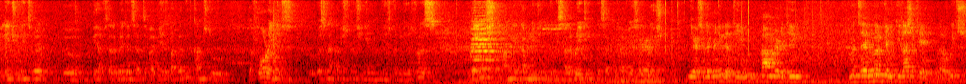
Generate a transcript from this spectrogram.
village units where uh, we have celebrated 75 years, but when it comes to the four ranges, Western Angami Union is going to be the first range among the Angami region to be celebrating the 75 year celebration. We are celebrating the theme, under the theme, uh, which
